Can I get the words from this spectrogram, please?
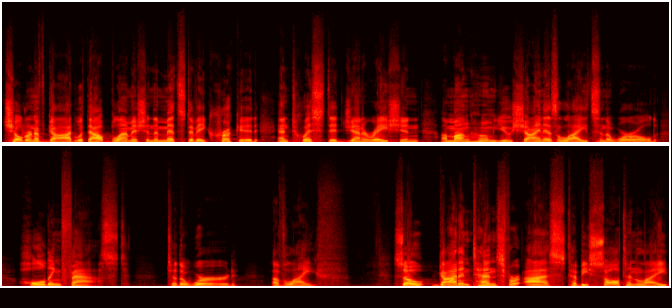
children of God, without blemish, in the midst of a crooked and twisted generation, among whom you shine as lights in the world, holding fast to the word of life. So, God intends for us to be salt and light,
